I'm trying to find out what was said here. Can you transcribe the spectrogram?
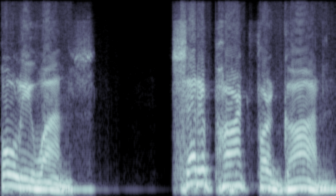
holy ones, set apart for God.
